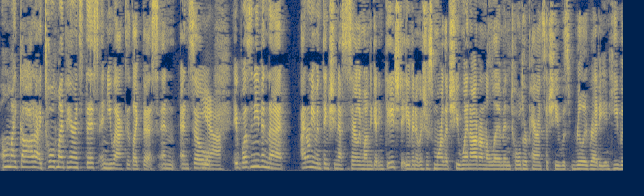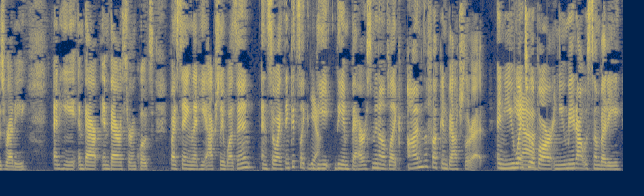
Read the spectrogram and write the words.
"Oh my god, I told my parents this and you acted like this." And and so Yeah. it wasn't even that I don't even think she necessarily wanted to get engaged to Aven. It was just more that she went out on a limb and told her parents that she was really ready and he was ready. And he embar- embarrassed her in quotes by saying that he actually wasn't. And so I think it's like Yeah. the, the embarrassment of like, I'm the fucking bachelorette and you went to a bar and you made out with somebody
